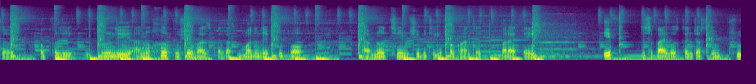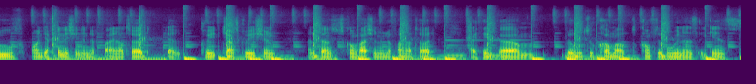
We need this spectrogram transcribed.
so hopefully Burundi are no pushovers because that's modern day football. Um, no team should be taken for granted, but I think if the Super Eagles can just improve on their finishing in the final third, their create chance creation and chance conversion in the final third, I think um, be able to come out comfortable winners against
